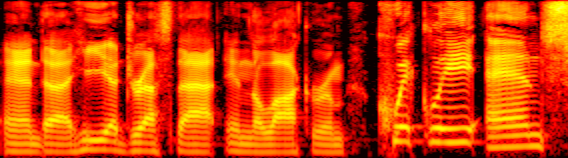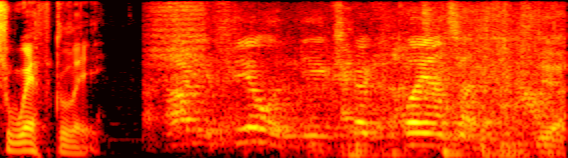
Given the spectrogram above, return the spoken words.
and uh, he addressed that in the locker room quickly and swiftly. How are you feeling? Do you expect to play on Sunday? Yeah.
